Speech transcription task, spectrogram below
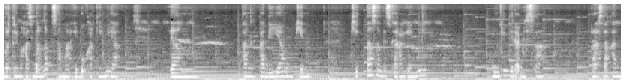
berterima kasih banget sama Ibu Kartini ya, yang tanpa dia mungkin kita sampai sekarang ini mungkin tidak bisa merasakan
